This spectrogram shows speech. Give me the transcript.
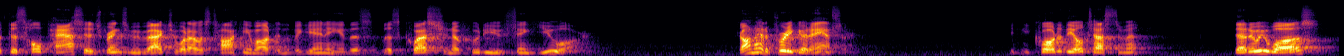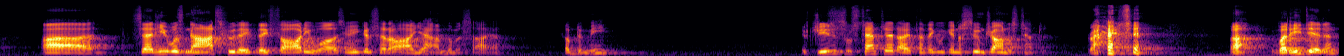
But this whole passage brings me back to what I was talking about in the beginning this, this question of who do you think you are? John had a pretty good answer. He quoted the Old Testament, said who he was, uh, said he was not who they, they thought he was. And he could have said, Oh, yeah, I'm the Messiah. Come to me. If Jesus was tempted, I think we can assume John was tempted, right? uh, but he didn't.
